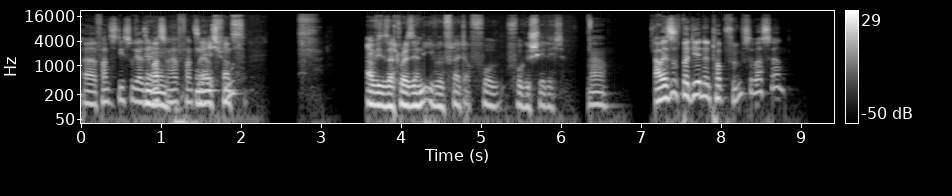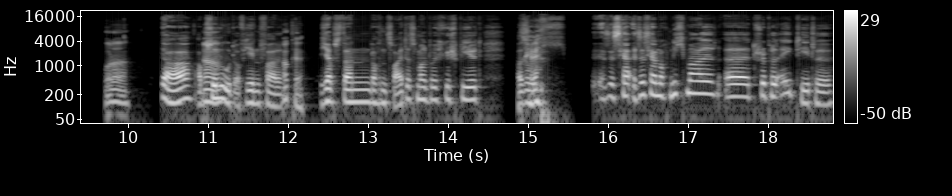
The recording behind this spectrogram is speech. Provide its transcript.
Äh, fandest du nicht so geil? Sebastian ja, fand es nee, ja ich fand's. Gut. Aber wie gesagt, Resident Evil vielleicht auch vor, vorgeschädigt. Ja. Aber ist es bei dir in den Top 5, Sebastian? Oder? Ja, absolut, ja. auf jeden Fall. Okay. Ich habe es dann noch ein zweites Mal durchgespielt. Also okay. ich, es ist ja, es ist ja noch nicht mal äh, AAA-Titel.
